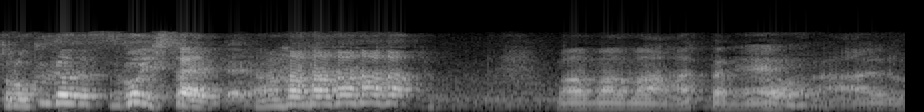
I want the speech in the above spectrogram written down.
その録画がすごいしたいみたいな、まあまあまああったね、うん。あの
